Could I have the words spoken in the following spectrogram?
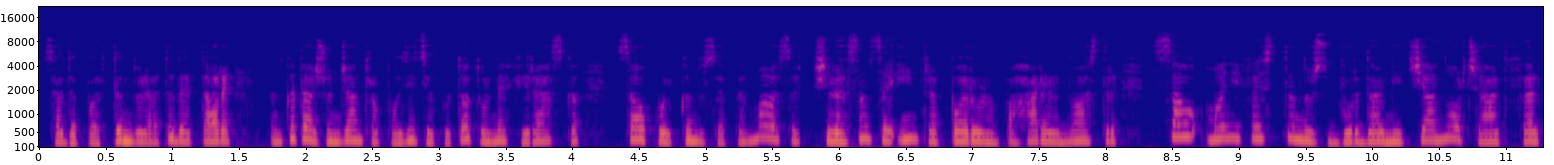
sau depărtându-le atât de tare încât ajungea într-o poziție cu totul nefirească sau culcându-se pe masă și lăsând să intre părul în paharele noastre sau manifestându-și zburdălnicia în orice alt fel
